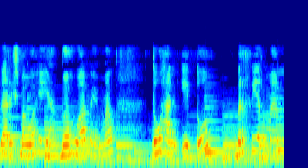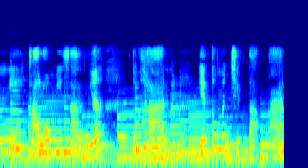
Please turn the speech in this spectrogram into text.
garis bawahi ya bahwa memang Tuhan itu berfirman nih kalau misalnya Tuhan itu menciptakan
